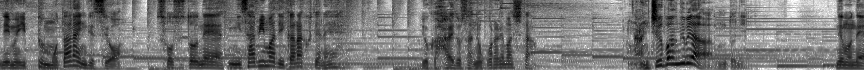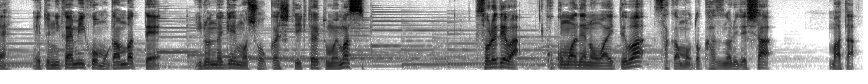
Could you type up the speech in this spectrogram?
で今1分持たないんですよ。そうするとね2サビまでいかなくてねよくハイドさんに怒られました。なんちゅう番組だ本当に。でもねえっと2回目以降も頑張っていろんなゲームを紹介していきたいと思います。それではここまでのお相手は坂本和則でした。また。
